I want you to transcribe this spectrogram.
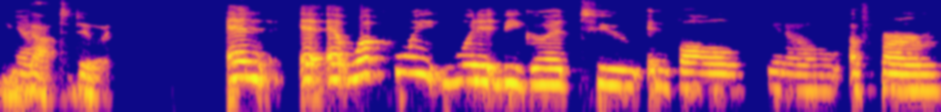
You've Yeah. got to do it. And at, at what point would it be good to involve, you know, a firm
